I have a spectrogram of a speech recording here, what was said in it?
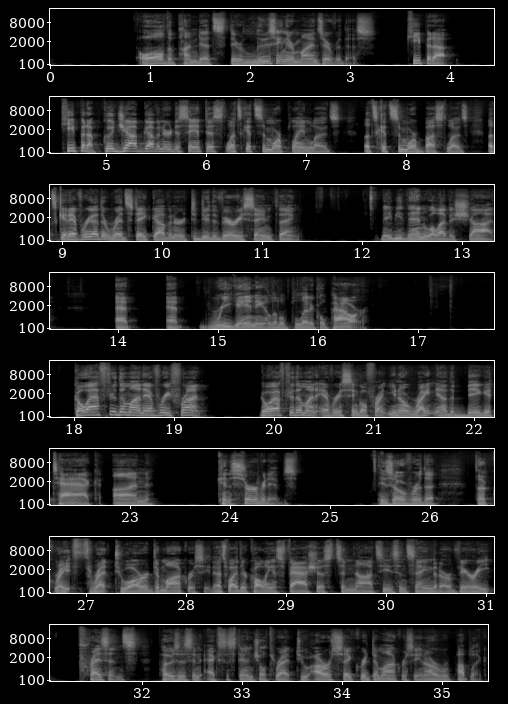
all the pundits, they're losing their minds over this. Keep it up. Keep it up. Good job, Governor DeSantis. Let's get some more plane loads. Let's get some more bus loads. Let's get every other red state governor to do the very same thing. Maybe then we'll have a shot at, at regaining a little political power. Go after them on every front. Go after them on every single front. You know, right now, the big attack on conservatives is over the, the great threat to our democracy. That's why they're calling us fascists and Nazis and saying that our very presence poses an existential threat to our sacred democracy and our republic.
